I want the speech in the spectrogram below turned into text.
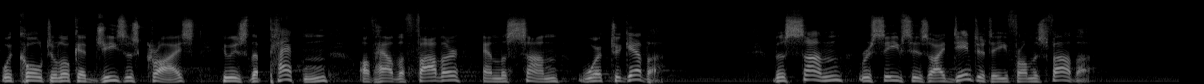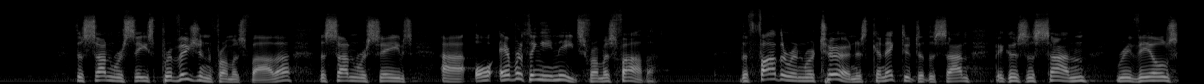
We're called to look at Jesus Christ, who is the pattern of how the Father and the Son work together. The Son receives his identity from his Father. The Son receives provision from his Father. The Son receives uh, all, everything he needs from his Father. The Father, in return, is connected to the Son because the Son reveals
